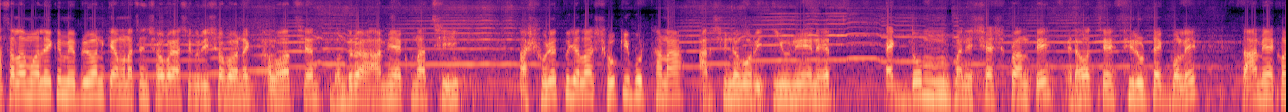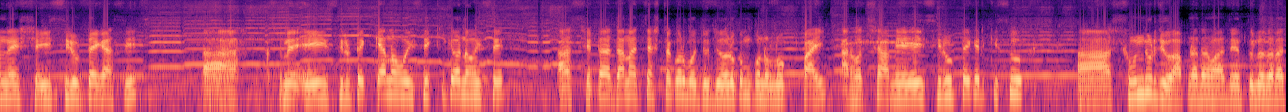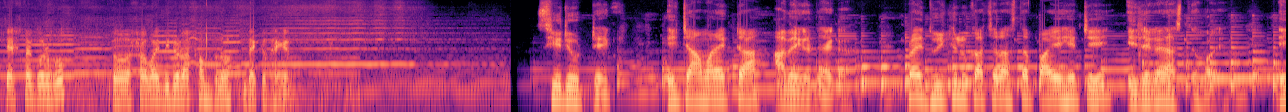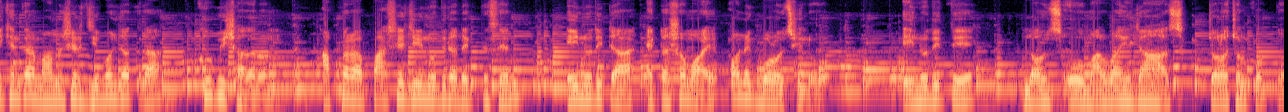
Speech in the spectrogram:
আসসালামু আলাইকুম এভরিওয়ান কেমন আছেন সবাই? আশা করি সবাই অনেক ভালো আছেন। বন্ধুরা আমি এখন আছি আহ, শরীয়তপুর জেলার সখীপুর থানা আর শ্রীনগর ইউনিয়নের একদম মানে শেষ প্রান্তে। এটা হচ্ছে সিরুটেক বলে। তা আমি এখন সেই সিরুটেক আছি। আসলে এই সিরুটেক কেন হয়েছে কী কারণে হয়েছে আর সেটা জানার চেষ্টা করব যদি ওরকম কোনো লোক পাই। আর হচ্ছে আমি এই সিরুটেকের কিছু সৌন্দর্য আপনাদের মাঝে তুলে ধরার চেষ্টা করব। তো সবাই ভিডিওটা সম্পূর্ণ দেখতে থাকেন। সিডিউর টেক এইটা আমার একটা আবেগের জায়গা। প্রায় দুই কিলো কাঁচা রাস্তা পায়ে হেঁটে এই জায়গায় আসতে হয়। এইখানকার মানুষের জীবনযাত্রা খুবই সাধারণ। আপনারা পাশে যে নদীটা দেখতেছেন, এই নদীটা একটা সময় অনেক বড় ছিল। এই নদীতে লঞ্চ ও মালবাহী জাহাজ চলাচল করত।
